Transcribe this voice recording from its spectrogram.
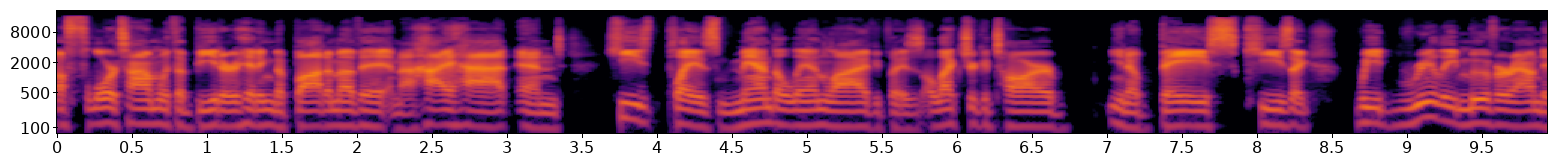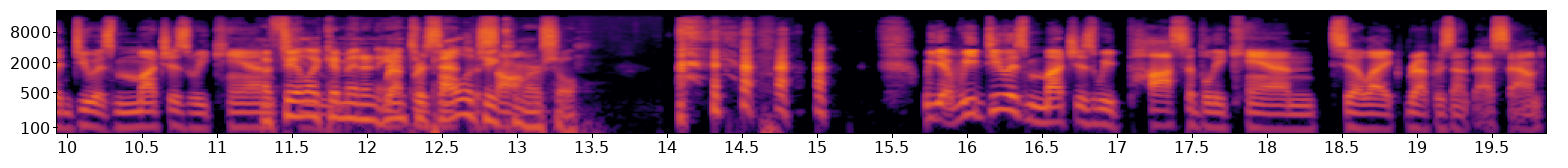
a floor tom with a beater hitting the bottom of it and a hi hat. And he plays mandolin live. He plays electric guitar, you know, bass, keys. Like we really move around and do as much as we can. I feel like I'm in an Anthropologie commercial. yeah, we do as much as we possibly can to like represent that sound.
